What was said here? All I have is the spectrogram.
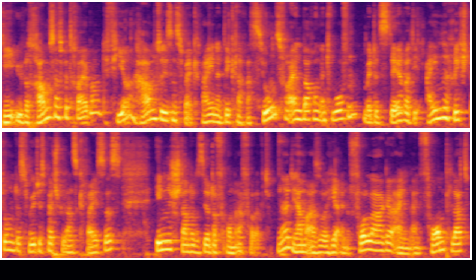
die Übertragungsnetzbetreiber, die vier, haben zu diesem Zweck eine Deklarationsvereinbarung entworfen, mittels derer die Einrichtung des Redispatch-Bilanzkreises in standardisierter Form erfolgt. Ne, die haben also hier eine Vorlage, ein, ein Formblatt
